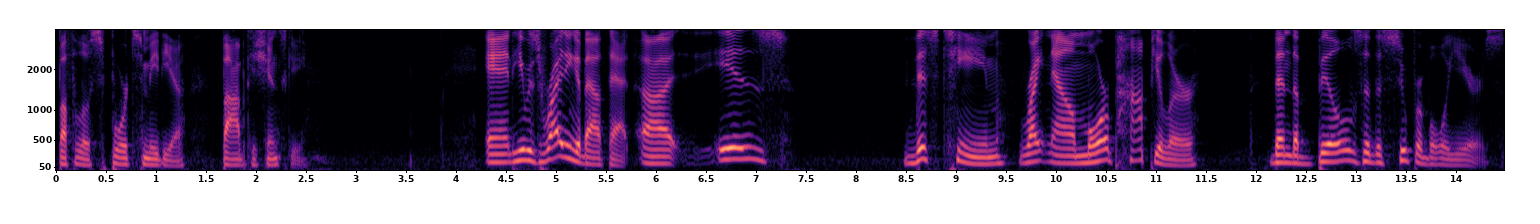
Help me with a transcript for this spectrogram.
Buffalo sports media, Bob Kaczynski. And he was writing about that. Uh, is this team right now more popular than the Bills of the Super Bowl years.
